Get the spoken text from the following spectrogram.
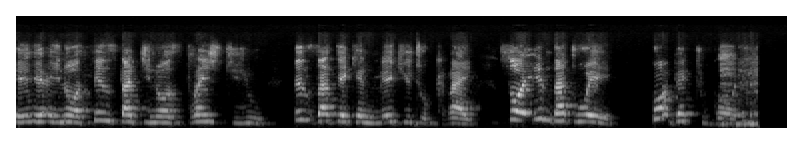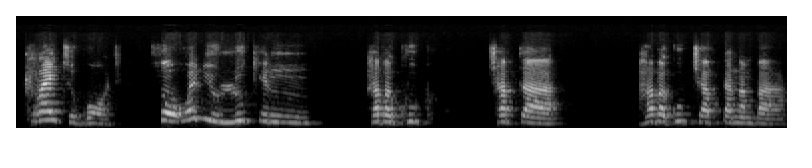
eh, eh, you know, things that you know strange to you, things that they can make you to cry. So in that way, go back to God, cry to God. So when you look in Habakkuk chapter, Habakkuk chapter number,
